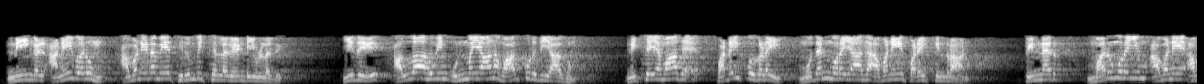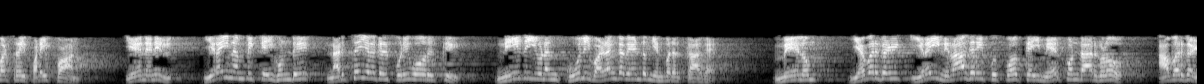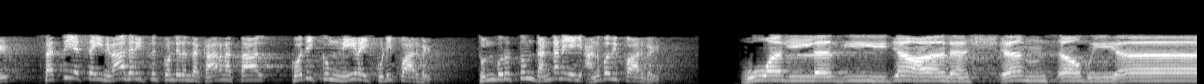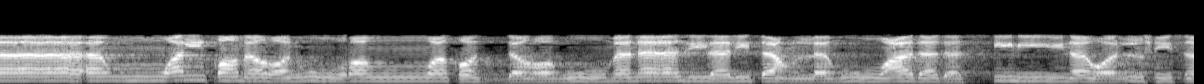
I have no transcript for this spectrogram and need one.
நீங்கள் அனைவரும் அவனிடமே திரும்பிச் செல்ல வேண்டியுள்ளது இது அல்லாஹுவின் உண்மையான வாக்குறுதியாகும் நிச்சயமாக படைப்புகளை முதன்முறையாக அவனே படைக்கின்றான். பின்னர் மறுமுறையும் அவனே அவற்றை படைப்பான். ஏனெனில் இறை நம்பிக்கை கொண்டு நற்செயல்கள் புரிவோருக்கு நீதியுடன் கூலி வழங்க வேண்டும் என்பதற்காக. மேலும் எவர்கள் இறை நிராகரிப்பு போக்கை மேற்கொண்டார்களோ அவர்கள் சத்தியத்தை நிராகரித்துக் கொண்டிருந்த காரணத்தால் கொதிக்கும் நீரை குடிப்பார்கள். துன்புறுத்தும் தண்டனையை அனுபவிப்பார்கள் هو الذي جعل الشمس ضياء وَالْقَمَرَ نُورًا وَقَدَّرَهُ مَنَازِلَ لِتَعْلَمُوا عَدَدَ السِّنِينَ وَالْحِسَابَ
